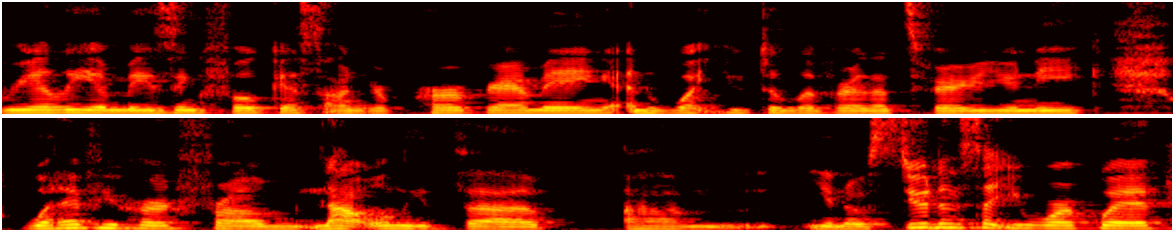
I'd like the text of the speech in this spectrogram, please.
really amazing focus on your programming and what you deliver that's very unique. What have you heard from not only the um, you know, students that you work with,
